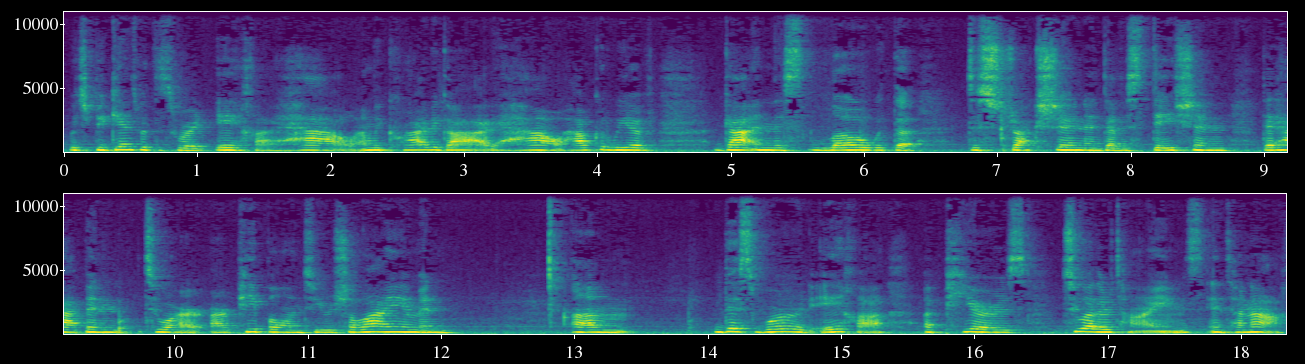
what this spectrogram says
which begins with this word Eicha, how, and we cry to God, how? How could we have gotten this low with the destruction and devastation that happened to our, our people and to Yerushalayim and um, this word, Eicha, appears two other times in Tanakh.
